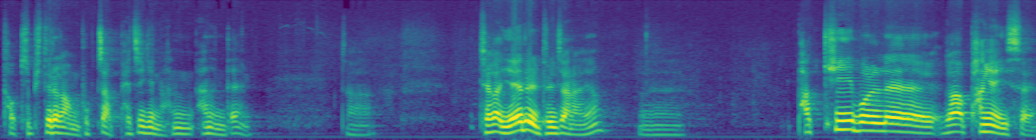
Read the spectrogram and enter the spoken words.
더 깊이 들어가면 복잡해지기는 한- 하는데, 자, 제가 예를 들잖아요. 에, 바퀴벌레가 방에 있어요.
